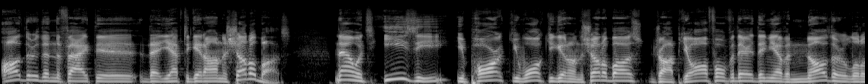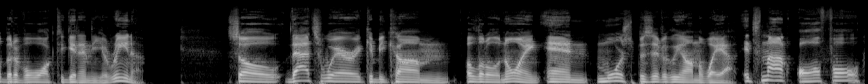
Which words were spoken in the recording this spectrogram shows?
other than the fact is that you have to get on the shuttle bus. Now it's easy. You park, you walk, you get on the shuttle bus, drop you off over there. Then you have another little bit of a walk to get in the arena. So that's where it can become a little annoying, and more specifically on the way out. It's not awful,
